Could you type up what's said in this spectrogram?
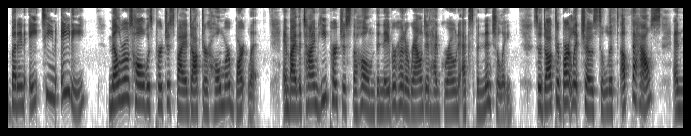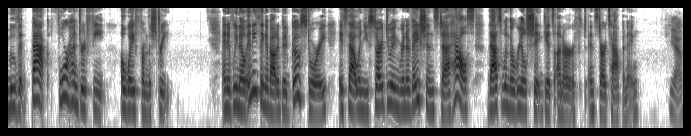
But in 1880, Melrose Hall was purchased by a Dr. Homer Bartlett. And by the time he purchased the home, the neighborhood around it had grown exponentially. So Dr. Bartlett chose to lift up the house and move it back 400 feet away from the street. And if we know anything about a good ghost story, it's that when you start doing renovations to a house, that's when the real shit gets unearthed and starts happening. Yeah.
